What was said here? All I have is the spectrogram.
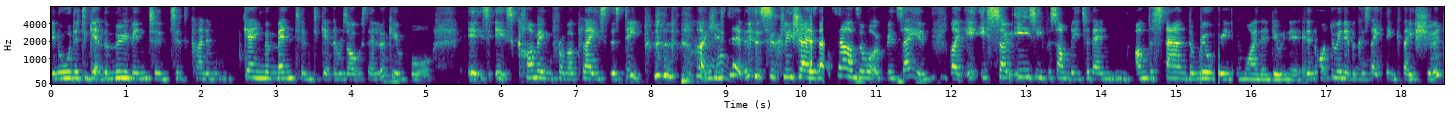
in order to get them moving to to kind of gain momentum to get the results they're looking for it's it's coming from a place that's deep. Like yeah. you said as cliche as that sounds and what we've been saying like it's so easy for somebody to then understand the real reason why they're doing it. They're not doing it because they think they should.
